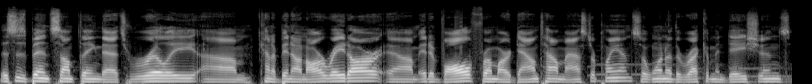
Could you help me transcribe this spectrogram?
this has been something that's really um, kind of been on our radar. Um, it evolved from our downtown master plan. So one of the recommendations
